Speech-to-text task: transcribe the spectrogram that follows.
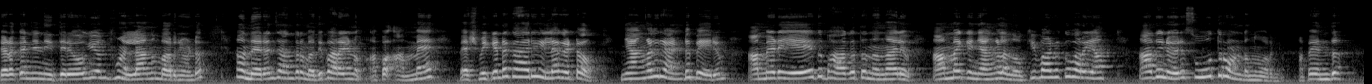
കിടക്കാൻ ഞാൻ നിത്യരോഗിയൊന്നും അല്ല എന്നും പറഞ്ഞുകൊണ്ട് ആ അന്നേരം ചന്ദ്രമതി പറയണു. അപ്പോൾ അമ്മേ വിഷമിക്കേണ്ട കാര്യമില്ല കേട്ടോ. ഞങ്ങൾ രണ്ടുപേരും അമ്മയുടെ ഏത് ഭാഗത്ത് നിന്നാലും അമ്മയ്ക്ക് ഞങ്ങളെ നോക്കി വഴക്ക് പറയാം. അതിനൊരു സൂത്രം ഉണ്ടെന്ന് പറഞ്ഞു. അപ്പോൾ എന്ത്?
